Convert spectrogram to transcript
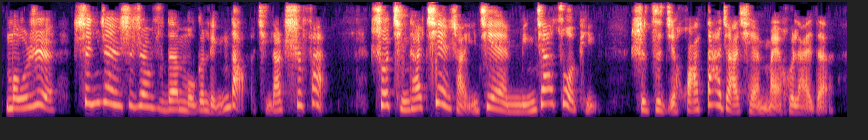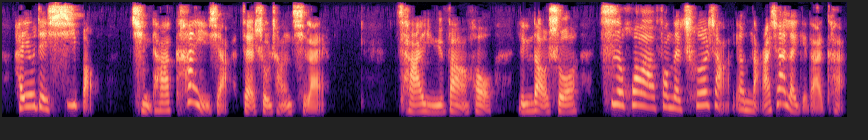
某日，深圳市政府的某个领导请他吃饭，说请他鉴赏一件名家作品，是自己花大价钱买回来的，还有点稀宝，请他看一下再收藏起来。茶余饭后，领导说字画放在车上，要拿下来给他看。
